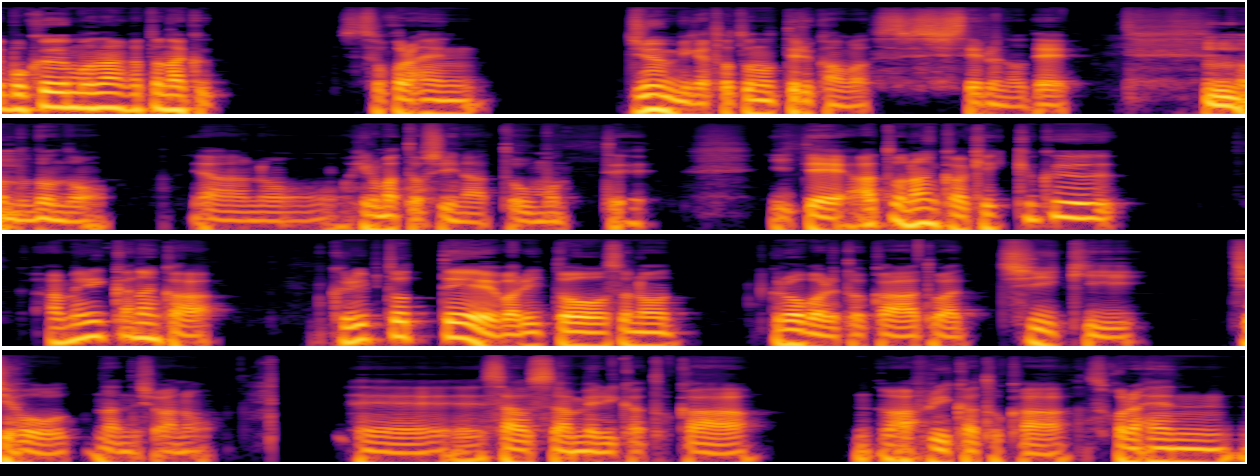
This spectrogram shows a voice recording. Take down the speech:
で僕もなんとなくそこら辺準備が整ってる感はしてるので、うんどんどんどんどん、あの、広まってほしいなと思っていて、あとなんか結局、アメリカなんか、クリプトって割とそのグローバルとか、あとは地域、地方なんでしょう、あの、えーサウスアメリカとか、アフリカとか、そこら辺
